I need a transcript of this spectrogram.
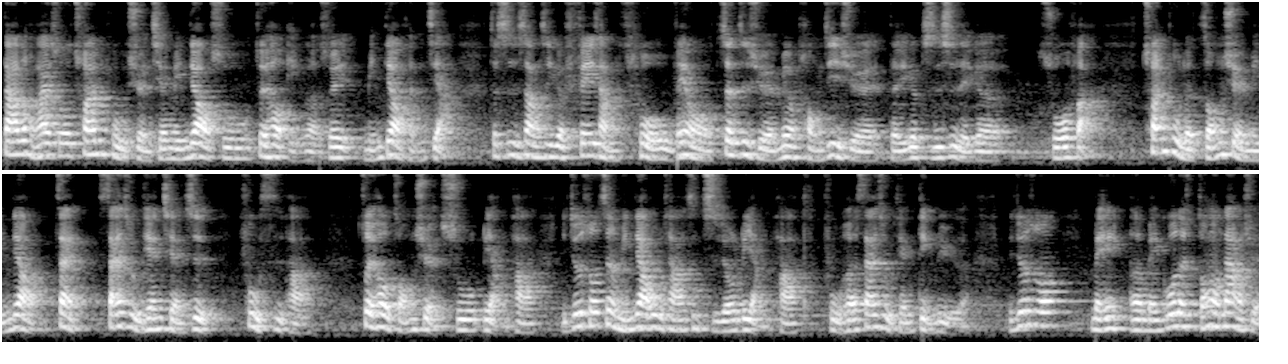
大家都很爱说川普选前民调输，最后赢了，所以民调很假。这事实上是一个非常错误，没有政治学、没有统计学的一个知识的一个说法。川普的总选民调在三十五天前是负四趴，最后总选输两趴，也就是说这个民调误差是只有两趴，符合三十五天定律的。也就是说。美呃美国的总统大选，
